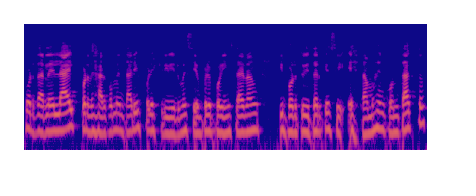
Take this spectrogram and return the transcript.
por darle like, por dejar comentarios, por escribirme siempre por Instagram y por Twitter que sí, estamos en contacto.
